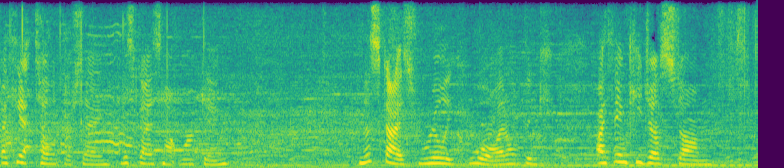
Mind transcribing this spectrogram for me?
I can't tell what they're saying. This guy's not working. And this guy's really cool. I don't think. I think he just um I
